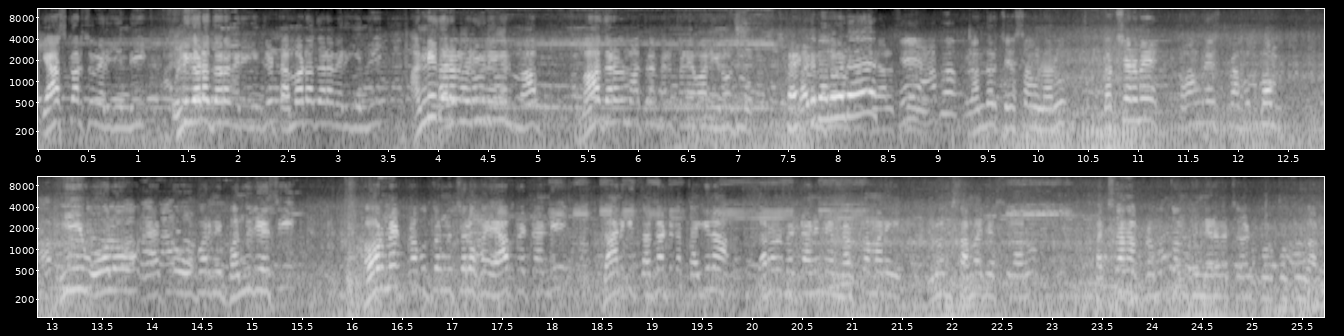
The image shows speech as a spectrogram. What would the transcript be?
గ్యాస్ ఖర్చు పెరిగింది ఉల్లిగడ్డ ధర పెరిగింది టమాటా ధర పెరిగింది అన్ని ధరలు పెరిగినాయి కానీ మా మా ధరలు మాత్రం పెరుగుతలేవని ఈరోజు. వీళ్ళందరూ చేస్తూ ఉన్నారు. తక్షణమే కాంగ్రెస్ ప్రభుత్వం ఈ ఓలో యాప్లో ఊబర్ని బంద్ చేసి గవర్నమెంట్ ప్రభుత్వం నుంచి ఒక యాప్ పెట్టండి. దానికి తగ్గట్టుగా తగిన ధరలు పెట్టండి మేము నడుస్తామని ఈరోజు సమ్మె చేస్తున్నారు. ఖచ్చితంగా ప్రభుత్వం దీన్ని నెరవేర్చాలని కోరుకుంటున్నారు.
